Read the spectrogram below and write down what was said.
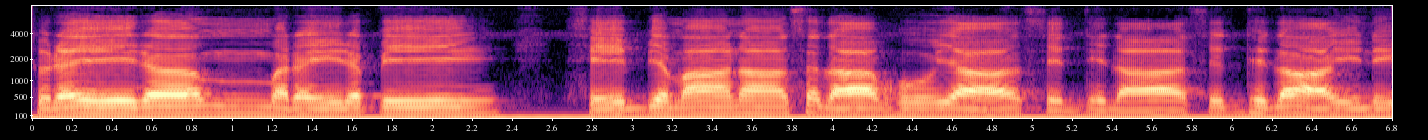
सुरैरमरैरपि सेव्यमाना सदा भूया सिद्धिदा सिद्धिदायिनी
